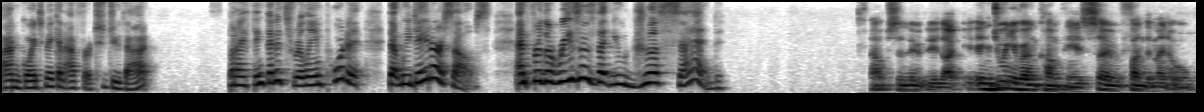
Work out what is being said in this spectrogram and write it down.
I'm going to make an effort to do that. But I think that it's really important that we date ourselves. And for the reasons that you just said. Absolutely. Like enjoying your own company is so fundamental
